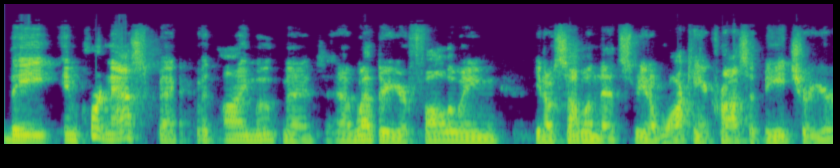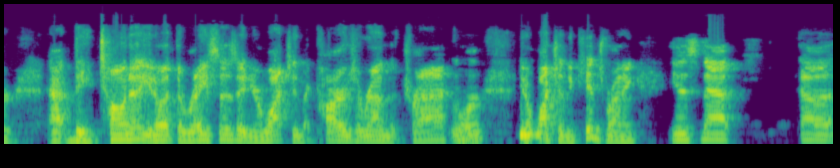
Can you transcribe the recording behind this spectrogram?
the important aspect with eye movement, uh, whether you're following, you know, someone that's, you know, walking across a beach or you're at Daytona, you know, at the races and you're watching the cars around the track mm-hmm. or, you know, watching the kids running is that uh,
